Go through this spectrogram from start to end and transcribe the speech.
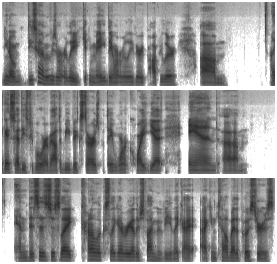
you know these kind of movies weren't really getting made. They weren't really very popular. Um like I said, these people were about to be big stars, but they weren't quite yet. And um and this is just like kind of looks like every other spy movie. Like I I can tell by the posters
